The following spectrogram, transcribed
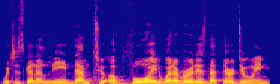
which is going to lead them to avoid whatever it is that they're doing.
